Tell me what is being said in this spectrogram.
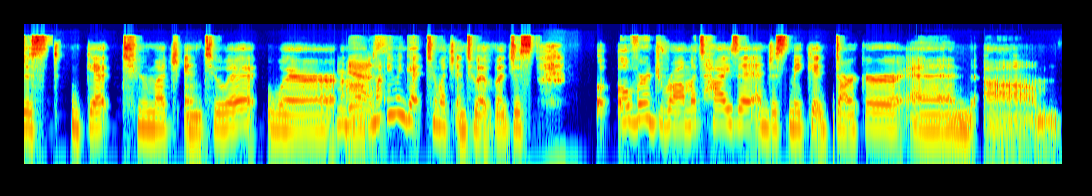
just get too much into it, where um, not even get too much into it, but just over dramatize it and just make it darker and um,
